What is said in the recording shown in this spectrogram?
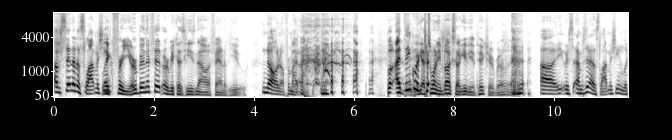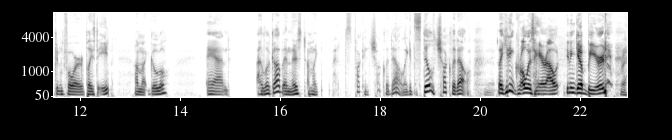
I'm sitting at a slot machine. like for your benefit or because he's now a fan of you. No, no, for my benefit. but I think You we're got tr- twenty bucks, I'll give you a picture, bro. uh, I'm sitting at a slot machine looking for a place to eat. I'm like Google, and I look up and there's I'm like that's fucking Chuck Liddell. Like it's still Chuck Liddell. Like he didn't grow his hair out. He didn't get a beard. Right.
